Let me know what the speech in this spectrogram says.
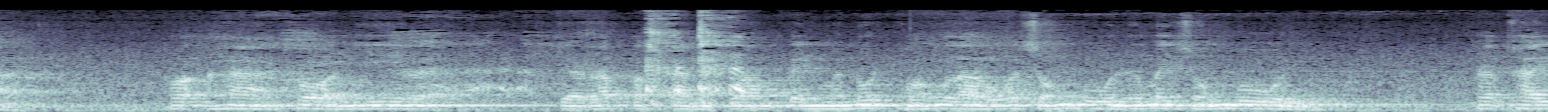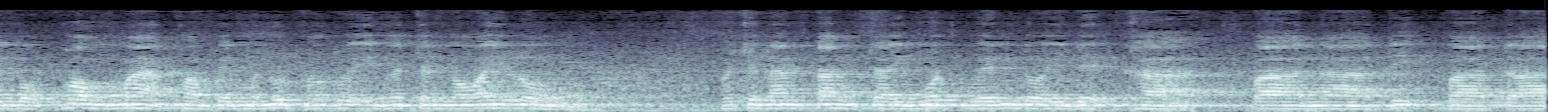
าด เพราะห้าข้อนี้แหละจะรับประกันความเป็นมนุษย์ของเราว่าสมบูรณ์หรือไม่สมบูรณ์ ถ้าใครบกพร่องมากความเป็นมนุษย์ของตัวเองก็จะน้อยลง เพราะฉะนั้นตั้งใจงดเว้นโดยเด็ดขาดปานาติปาตา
